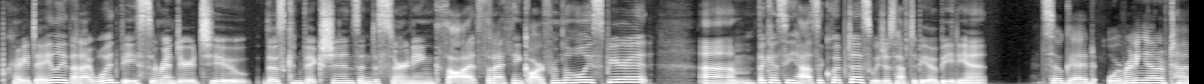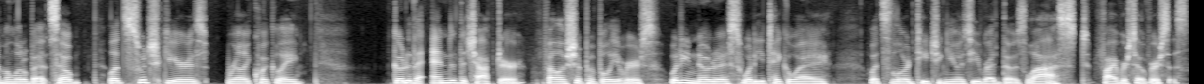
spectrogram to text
pray daily that I would be surrendered to those convictions and discerning thoughts that I think are from the Holy Spirit um, because He has equipped us. We just have to be obedient it's so good. We're running out of time a little bit, so let's switch gears really quickly. Go to the end of the chapter, Fellowship of Believers. What do you notice? What do you take away? What's the Lord teaching you as you read those last five or so verses?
